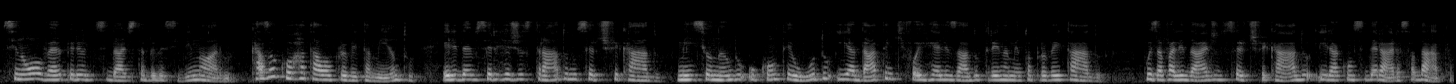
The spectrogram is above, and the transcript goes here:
se não houver periodicidade estabelecida em norma. Caso ocorra tal aproveitamento, ele deve ser registrado no certificado, mencionando o conteúdo e a data em que foi realizado o treinamento aproveitado, pois a validade do certificado irá considerar essa data.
